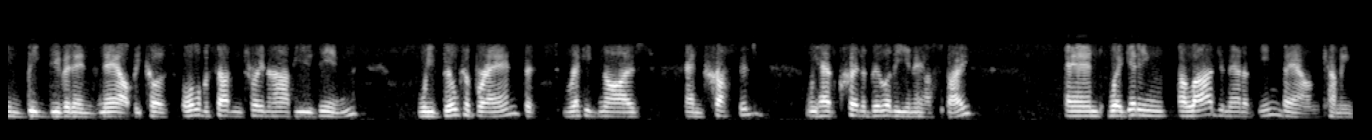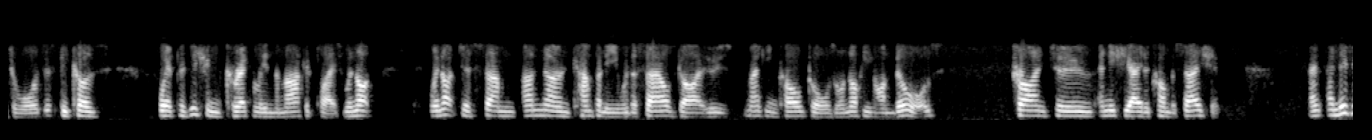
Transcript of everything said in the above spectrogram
in big dividends now because all of a sudden, three and a half years in, we've built a brand that's recognised and trusted. We have credibility in our space and we're getting a large amount of inbound coming towards us because we're positioned correctly in the marketplace. We're not we're not just some unknown company with a sales guy who's making cold calls or knocking on doors trying to initiate a conversation. And, and this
